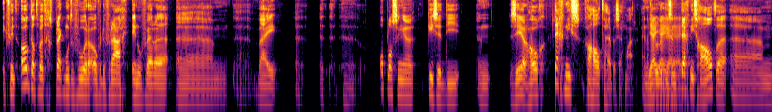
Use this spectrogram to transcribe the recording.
ik vind ook dat we het gesprek moeten voeren over de vraag in hoeverre ehm, eh, wij eh, eh, oplossingen kiezen die een zeer hoog technisch gehalte hebben, zeg maar. En dan Ja, bedoel ik dus ja, een ja, technisch gehalte. ehm,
